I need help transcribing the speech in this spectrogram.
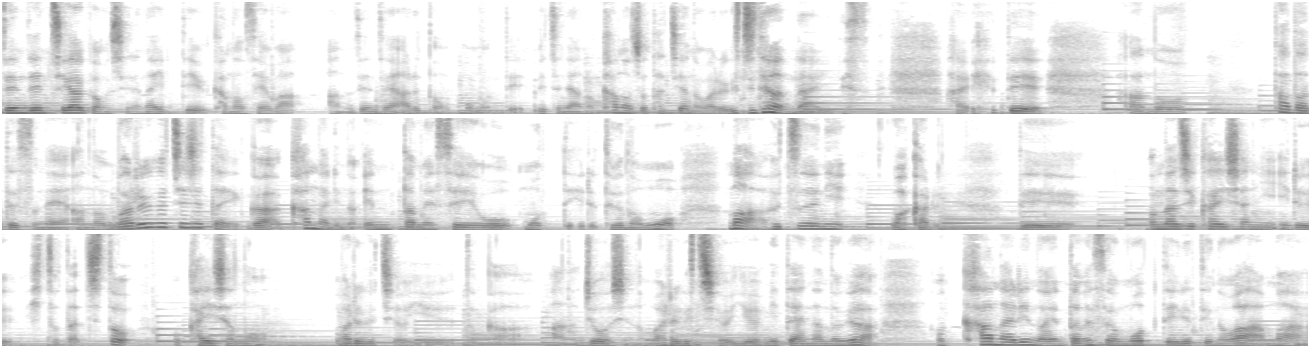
全然違うかもしれないっていう可能性はあの全然あると思うんで別にあの彼女たちへの悪口ではないです。はい、であのただですねあの悪口自体がかなりのエンタメ性を持っているというのもまあ普通にわかる。で同じ会社にいる人たちと会社の悪口を言うとかあの上司の悪口を言うみたいなのがかなりのエンタメ性を持っているっていうのはまあ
